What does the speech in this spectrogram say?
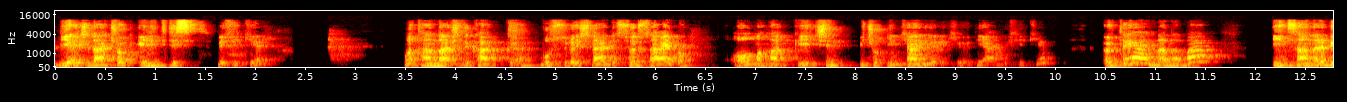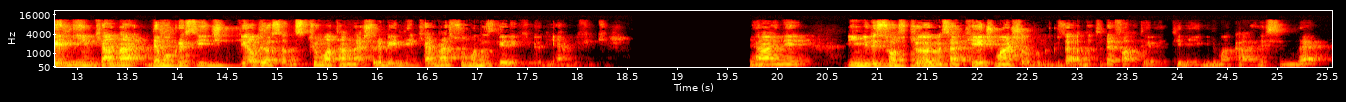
bir açıdan çok elitist bir fikir. Vatandaşlık hakkı, bu süreçlerde söz sahibi olma hakkı için birçok imkan gerekiyor diyen bir fikir. Öte yandan ama insanlara belli imkanlar, demokrasiyi ciddiye alıyorsanız tüm vatandaşlara belli imkanlar sunmanız gerekiyor diyen bir fikir. Yani İngiliz sosyolog mesela T.H. Marshall bunu güzel anlatır refah devletiyle ilgili makalesinde.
